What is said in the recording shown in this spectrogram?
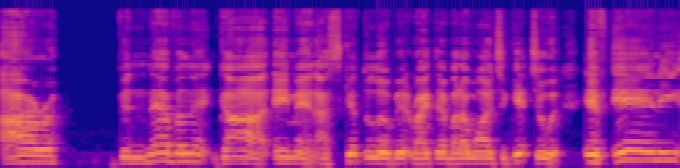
our benevolent God. Amen. I skipped a little bit right there, but I wanted to get to it. If any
